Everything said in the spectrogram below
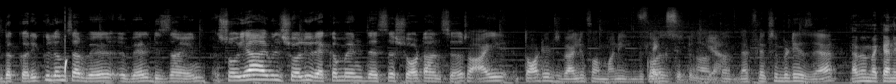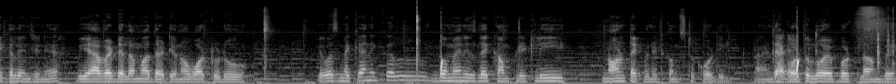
The curriculums are well, well designed. So yeah, I will surely recommend. That's the short answer. So I thought it's value for money because uh, yeah. that flexibility is there. I'm a mechanical engineer. We have a dilemma that you know what to do. Because mechanical domain is like completely non-tech when it comes to coding, and I got Correct. to know about Learnbay.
